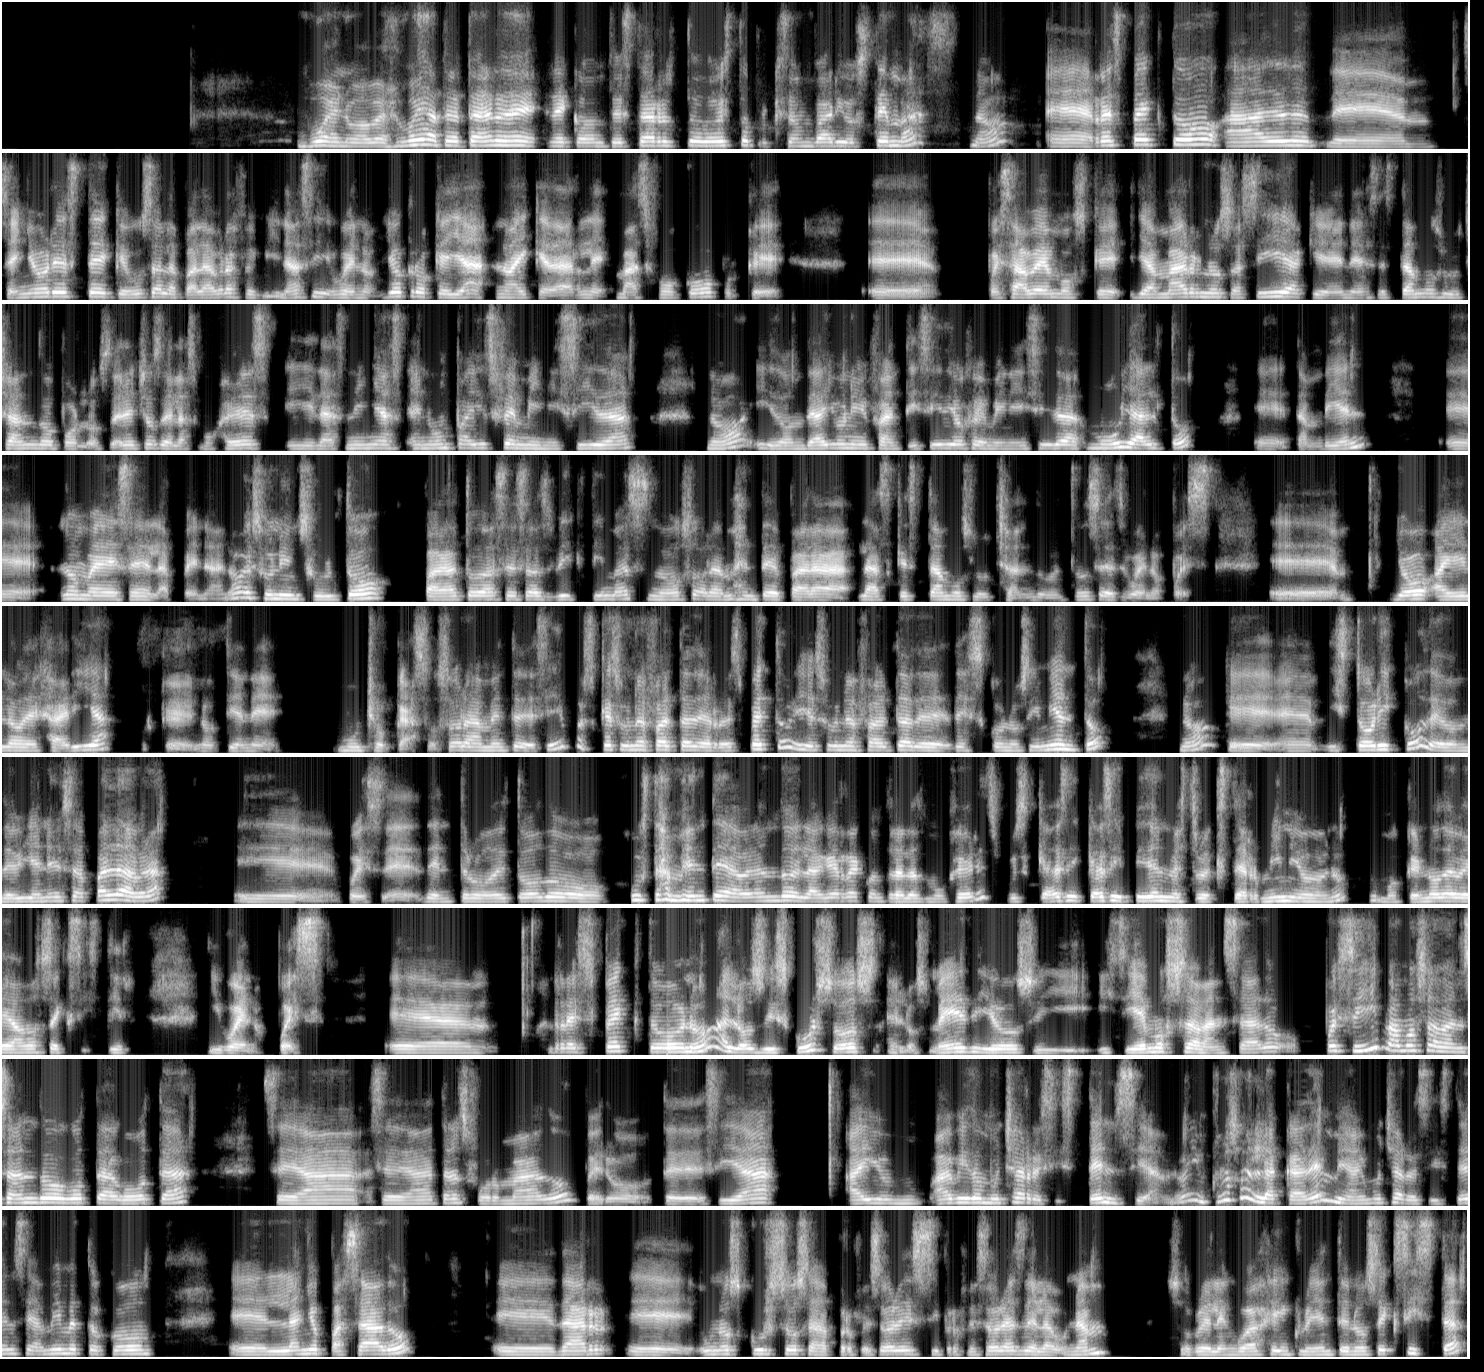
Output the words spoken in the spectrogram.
Bueno, a ver, voy a tratar de, contestar todo esto porque son varios temas, ¿no? Eh, respecto al señor este que usa la palabra feminazi, bueno, yo creo que ya no hay que darle más foco porque eh, pues sabemos que llamarnos así a quienes estamos luchando por los derechos de las mujeres y las niñas en un país feminicida, ¿no? Y donde hay un infanticidio feminicida muy alto eh, también, eh, no merece la pena, ¿no? Es un insulto para todas esas víctimas, no solamente para las que estamos luchando. Entonces, bueno, pues eh, yo ahí lo dejaría, porque no tiene mucho caso. Solamente decir, pues que es una falta de respeto y es una falta de desconocimiento, ¿no? Que eh, histórico de dónde viene esa palabra, eh, pues eh, dentro de todo, justamente hablando de la guerra contra las mujeres, pues casi, casi piden nuestro exterminio, ¿no? Como que no deberíamos existir. Y bueno, pues respecto, ¿no? A los discursos en los medios y, y si hemos avanzado, pues sí, vamos avanzando gota a gota se ha, se ha transformado, pero te decía, hay ha habido mucha resistencia, ¿no? Incluso en la academia hay mucha resistencia. A mí me tocó el año pasado eh, dar eh, unos cursos a profesores y profesoras de la UNAM sobre lenguaje incluyente no sexista.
